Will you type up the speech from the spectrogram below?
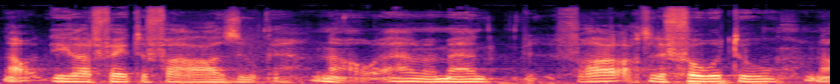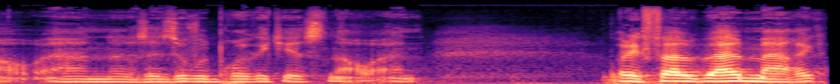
Nou, die gaat feiten verhaal zoeken. Nou, en met mijn verhaal achter de foto. Nou, en er zijn zoveel bruggetjes. Nou, en wat ik wel, merk,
